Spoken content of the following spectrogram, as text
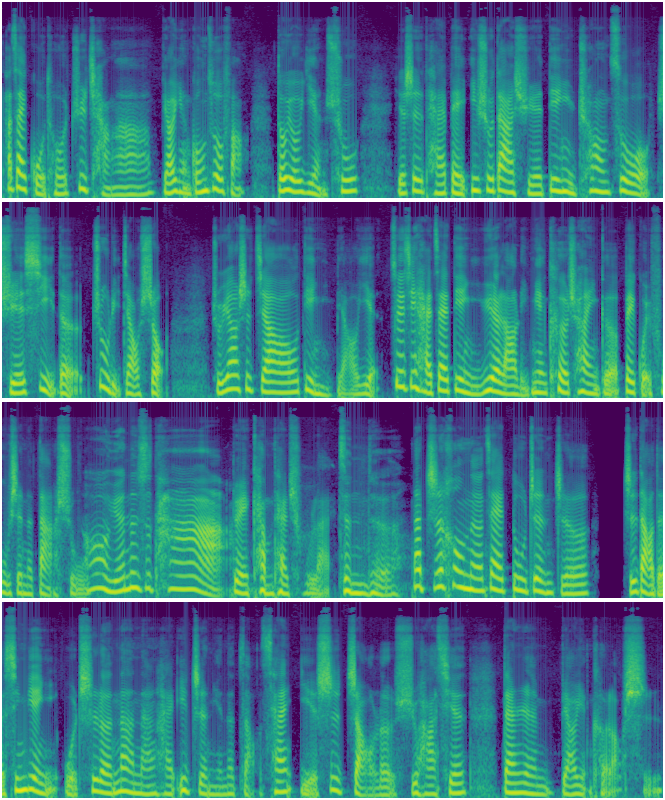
他在果陀剧场啊表演工作坊都有演出，也是台北艺术大学电影创作学系的助理教授。主要是教电影表演，最近还在电影《月老》里面客串一个被鬼附身的大叔。哦，原来是他啊！对，看不太出来，真的。那之后呢，在杜振哲执导的新电影《我吃了那男孩一整年的早餐》，也是找了徐华谦担任表演课老师。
